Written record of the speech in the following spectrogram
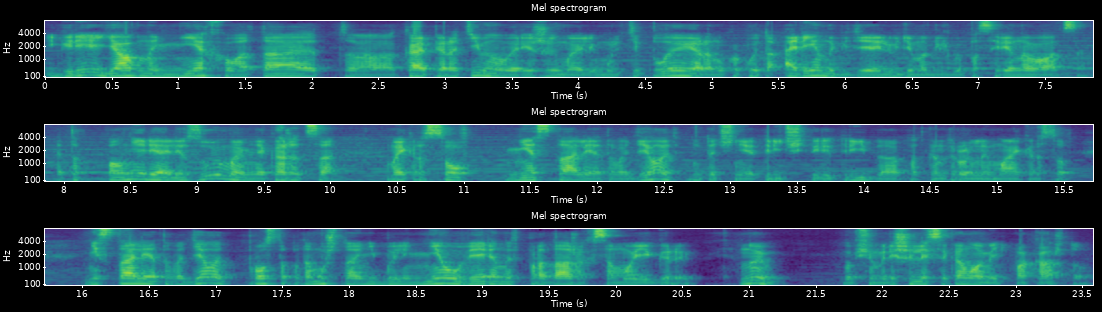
Игре явно не хватает э, кооперативного режима или мультиплеера, ну какой-то арены, где люди могли бы посоревноваться. Это вполне реализуемо, и мне кажется, Microsoft не стали этого делать, ну точнее 3.4.3, да, подконтрольный Microsoft не стали этого делать просто потому, что они были не уверены в продажах самой игры. Ну и, в общем, решили сэкономить пока что.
